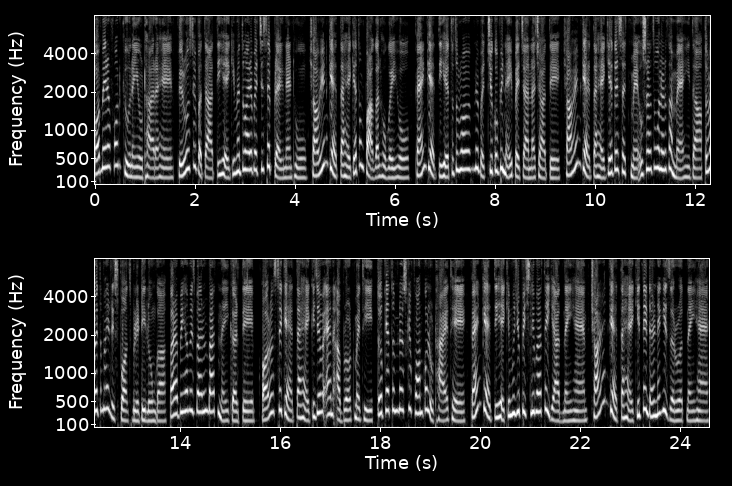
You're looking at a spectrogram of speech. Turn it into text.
और मेरा फ़ोन क्यों नहीं उठा रहे? फिर उसे बताती है कि मैं तुम्हारे बच्चे से प्रेग्नेंट हूँ। शावियन कहता है, क्या तुम पागल हो गई हो? फैंग कहती है तो तुम अब अपने बच्चे को भी नहीं पहचानना चाहते। शावियन कहता है कि अगर सच में उस रात वो लड़का मैं ही था तो मैं तुम्हारी रिस्पॉन्सिबिलिटी लूँगा, पर अभी हम इस बारे में बात नहीं करते। और उससे कहता है की जब एन अब्रॉड में थी तो क्या तुमने उसके फ़ोन कॉल उठाए थे? फैंग कहती है की मुझे पिछली बातें याद नहीं है। शावियन कहता है की इतने डरने की ज़रूरत नहीं है,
